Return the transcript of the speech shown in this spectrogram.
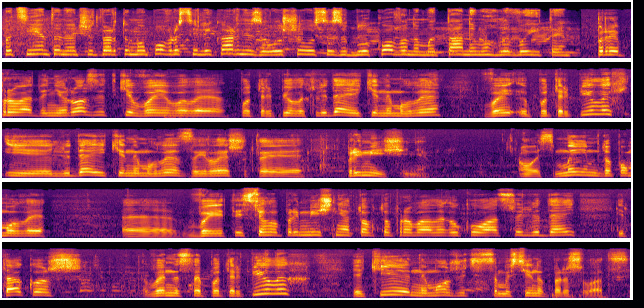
Пацієнти на четвертому поверсі лікарні залишилися заблокованими та не могли вийти. При проведенні розвідки виявили потерпілих людей, які не могли ви- потерпілих і людей, які не могли залишити приміщення. Ось ми їм допомогли вийти з цього приміщення, тобто провели евакуацію людей, і також винесли потерпілих, які не можуть самостійно пересуватися.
